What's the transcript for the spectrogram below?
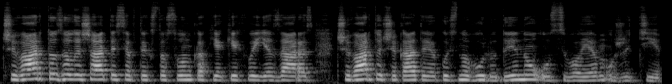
чи варто залишатися в тих стосунках, яких ви є зараз, чи варто чекати якусь нову людину у своєму житті.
